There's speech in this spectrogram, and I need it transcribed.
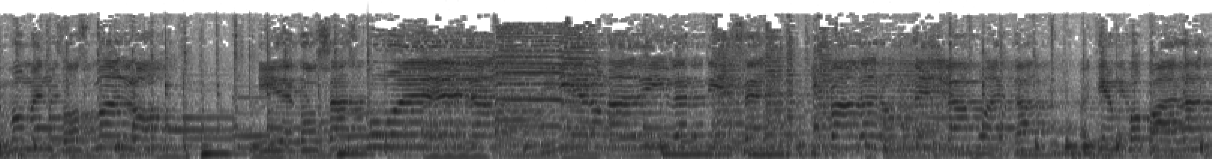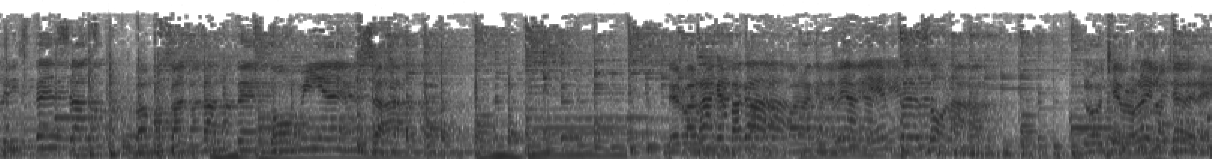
de momentos malos y de cosas buenas. Vinieron a divertirse y pagaron en la puerta. No hay tiempo para tristezas, vamos cantante, comienza. Pero arranquen para acá para que me vean en persona. Los Chevrolet y los chéveres.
